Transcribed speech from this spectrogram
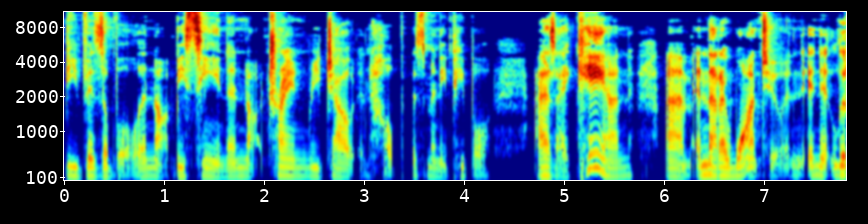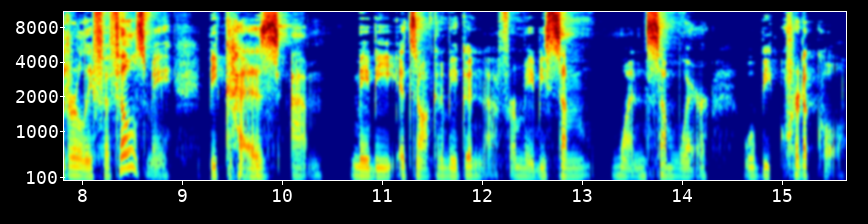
be visible and not be seen and not try and reach out and help as many people as I can um, and that I want to. And, and, it literally fulfills me because um, maybe it's not going to be good enough, or maybe someone somewhere will be critical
